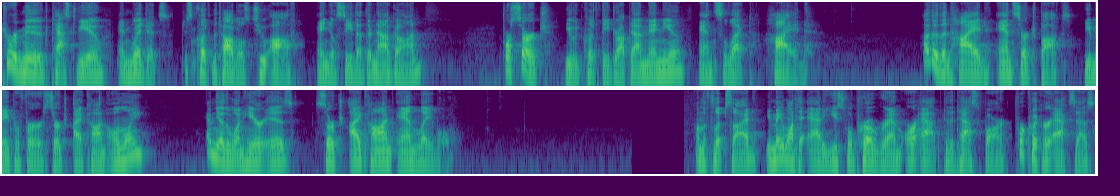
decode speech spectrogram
To remove Task View and widgets, just click the toggles to off and you'll see that they're now gone. For search, you would click the drop-down menu and select Hide. Other than Hide and Search Box, you may prefer Search Icon only, and the other one here is search icon, and label. On the flip side, you may want to add a useful program or app to the taskbar for quicker access.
